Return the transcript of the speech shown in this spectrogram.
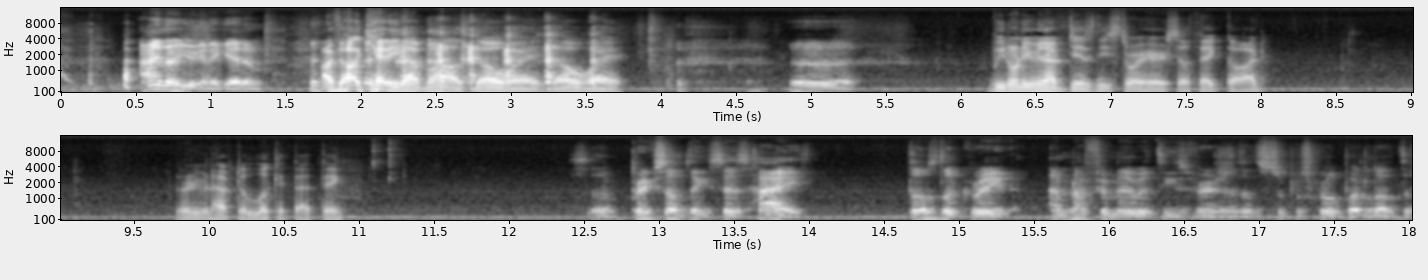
I know you're gonna get him. I'm not kidding that Miles. No way. No way. We don't even have Disney Store here, so thank God. I don't even have to look at that thing. so Brick something says, "Hi, those look great. I'm not familiar with these versions of the Super Skrull, but love the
